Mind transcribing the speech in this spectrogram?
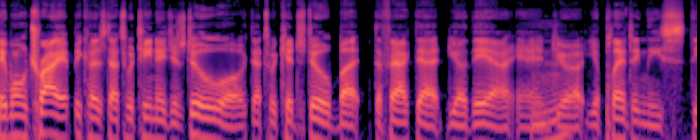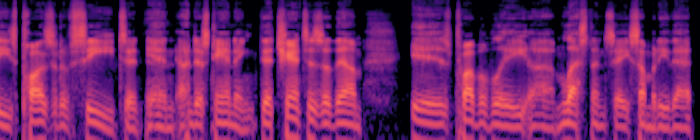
they won't try it because that's what teenagers do or that's what kids do. But the fact that you're there and Mhm. you're you're planting these these positive seeds and, Yeah. and understanding, the chances of them is probably um, less than say somebody that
